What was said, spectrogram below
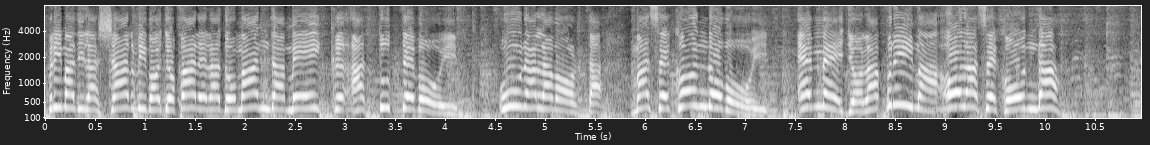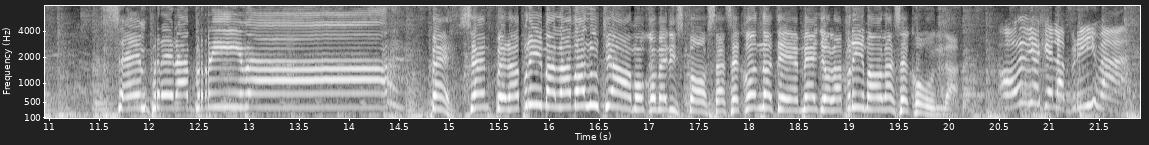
prima di lasciarvi voglio fare la domanda make a tutte voi, una alla volta, ma secondo voi è meglio la prima o la seconda? Sempre la prima! Beh, sempre la prima la valutiamo come risposta, secondo te è meglio la prima o la seconda? Ovvio che la prima,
